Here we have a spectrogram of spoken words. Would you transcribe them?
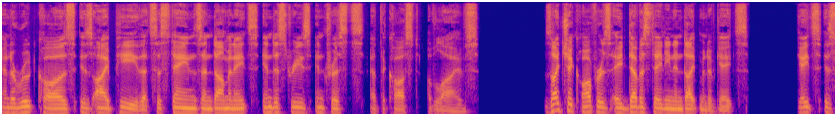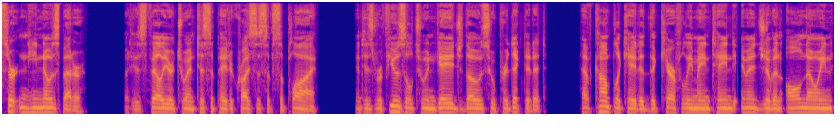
and a root cause is IP that sustains and dominates industry's interests at the cost of lives. Zaitchik offers a devastating indictment of Gates. Gates is certain he knows better, but his failure to anticipate a crisis of supply and his refusal to engage those who predicted it have complicated the carefully maintained image of an all knowing,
